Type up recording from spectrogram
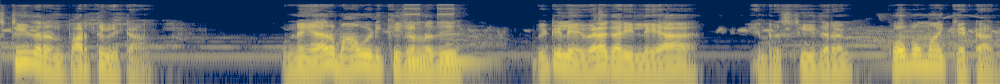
ஸ்ரீதரன் பார்த்து விட்டான். உன்னை யார் மாவு இடிக்க சொன்னது? வீட்டிலே வேலைக்காரி இல்லையா? என்று ஸ்ரீதரன் கோபமாய் கேட்டான்.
